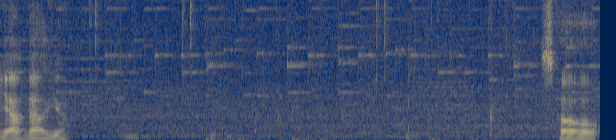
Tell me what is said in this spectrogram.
yeah, value. So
